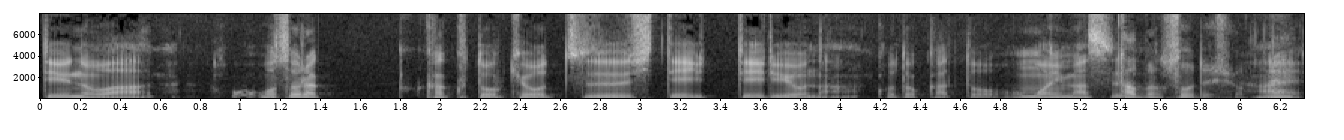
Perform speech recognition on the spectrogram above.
っていうのは、おそらく各党共通して言っているようなことかと思います。多分そうでしょうね、はい。うん、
